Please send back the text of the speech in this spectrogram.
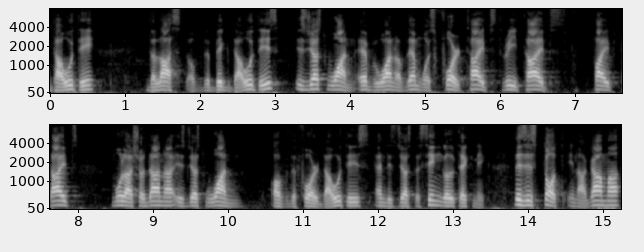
Dauti. The last of the big Dautis is just one. Every one of them was four types, three types, five types. Mula Shodhana is just one of the four Dautis, and it's just a single technique. This is taught in Agama,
